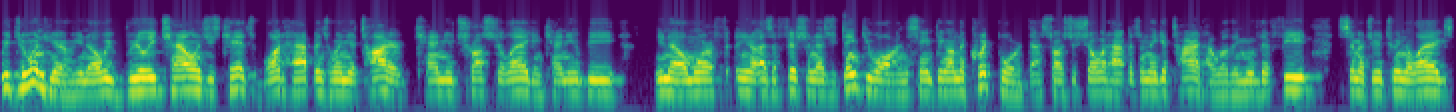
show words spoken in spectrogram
we do in here you know we really challenge these kids. What happens when you're tired? Can you trust your leg and can you be you know, more, you know, as efficient as you think you are. And the same thing on the quick board that starts to show what happens when they get tired, how well they move their feet, symmetry between the legs.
